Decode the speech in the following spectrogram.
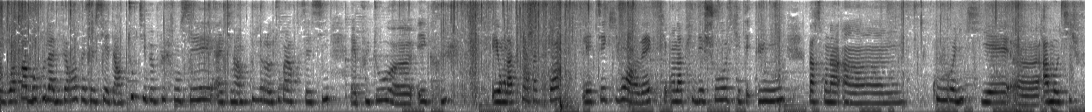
on voit pas beaucoup de la différence, mais celle-ci était un tout petit peu plus foncée, elle tire un peu plus vers le taupe alors que celle-ci est plutôt euh, écrue. Et on a pris à chaque fois les thés qui vont avec. On a pris des choses qui étaient unies parce qu'on a un couvre-lit qui est euh, à motif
